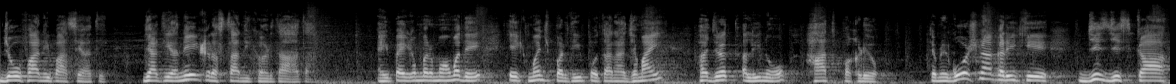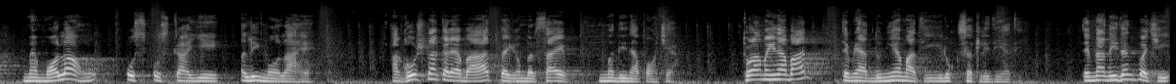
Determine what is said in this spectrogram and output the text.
જોફાની પાસે હતી, જ્યાંથી અનેક રસ્તા નીકળતા હતા. અહીં પૈગંબર મોહમ્મદે એક મંચ પરથી પોતાના જમાઈ હજરત અલીનો હાથ પકડ્યો. તેમણે ઘોષણા કરી કે જિસ જિસકા મેં મોલા હું, ઉસ ઉસકા યે અલી મૌલા હે. આ ઘોષણા કર્યા બાદ પૈગંબર સાહેબ મદીના પહોંચ્યા. થોડા મહિના બાદ તેમણે આ દુનિયામાંથી રુખસત લીધી હતી. તેમના નિધન પછી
